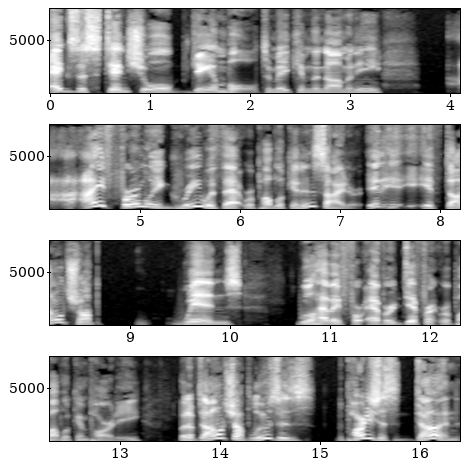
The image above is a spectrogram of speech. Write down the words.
existential gamble to make him the nominee. I, firmly agree with that Republican insider. It, it, if Donald Trump wins, we'll have a forever different Republican Party. But if Donald Trump loses, the party's just done.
